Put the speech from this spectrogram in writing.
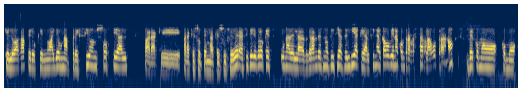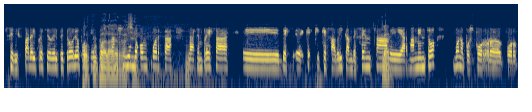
que lo haga, pero que no haya una presión social para que para que eso tenga que suceder. Así que yo creo que es una de las grandes noticias del día que al fin y al cabo viene a contrarrestar la otra, ¿no? Ver cómo, cómo se dispara el precio del petróleo, por, cierto, están subiendo con fuerza mm. las empresas eh, eh que, fabrican defensa, de armamento, bueno, pues por, por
